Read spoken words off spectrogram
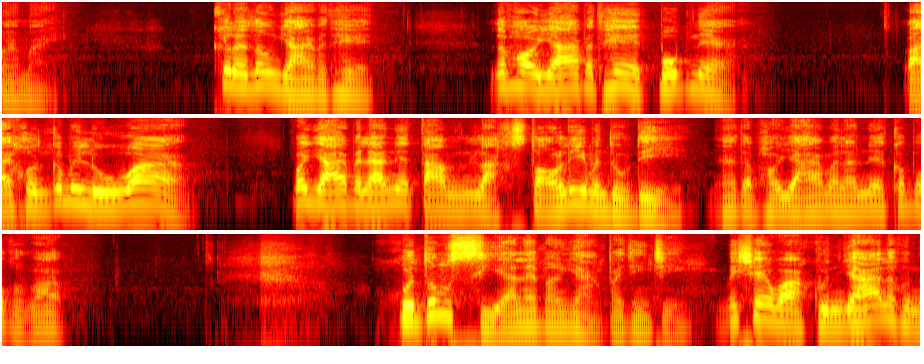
มาใหม่ ก็เลยต้องย้ายประเทศ แล้วพอย้ายประเทศปุ๊บเนี่ย หลายคนก็ไม่รู้ว่าว่าย้ายไปแล้วเนี่ยตามหลักสตอรี่มันดูดีนะแต่พอย้ายมาแล้วเนี่ยก็ปรากฏว่า คุณต้องเสียอะไรบางอย่างไปจริง ๆ ไม่ใช่ว่าคุณย้ายแล้วคุณ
